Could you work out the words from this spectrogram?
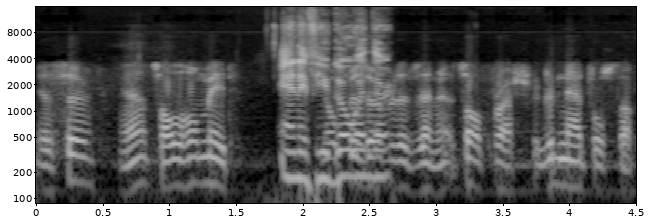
Yes, sir. Yeah, it's all homemade. And if you no go in there, in it. It's all fresh. Good natural stuff.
